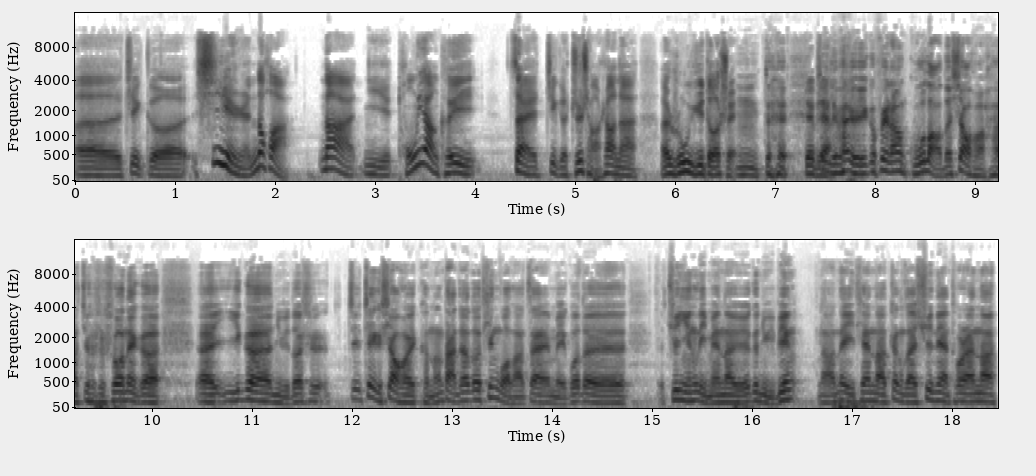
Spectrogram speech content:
呃这个吸引人的话，那你同样可以在这个职场上呢呃如鱼得水。嗯，对，对不对？这里面有一个非常古老的笑话哈，就是说那个呃一个女的是这这个笑话可能大家都听过了，在美国的军营里面呢有一个女兵，那那一天呢正在训练，突然呢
